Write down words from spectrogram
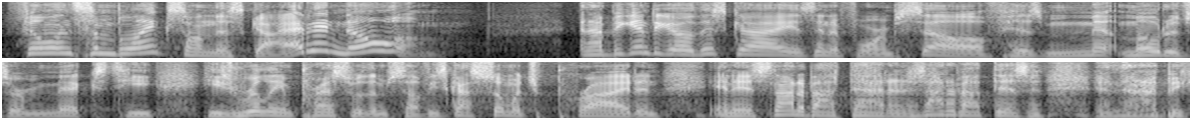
fill in some blanks on this guy. I didn't know him. And I begin to go, this guy is in it for himself. His motives are mixed. He, he's really impressed with himself. He's got so much pride, and, and it's not about that, and it's not about this. And, and then I be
